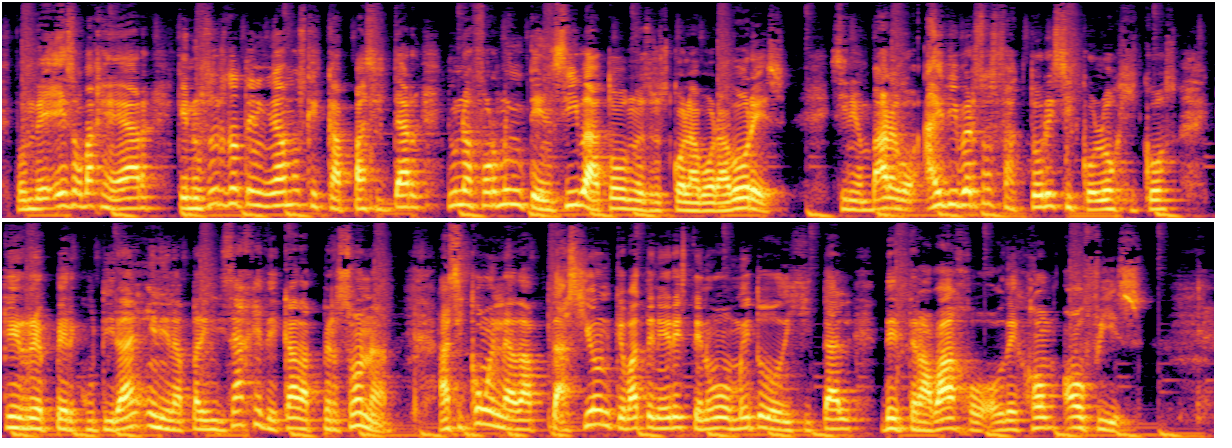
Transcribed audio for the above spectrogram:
donde eso va a generar que nosotros no tengamos que capacitar de una forma intensiva a todos nuestros colaboradores. Sin embargo, hay diversos factores psicológicos que repercutirán en el aprendizaje de cada persona, así como en la adaptación que va a tener este nuevo método digital de trabajo o de home office.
